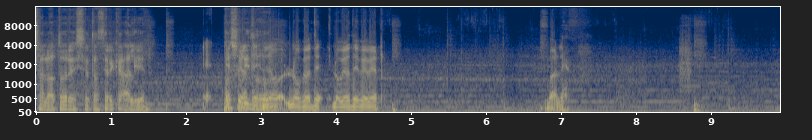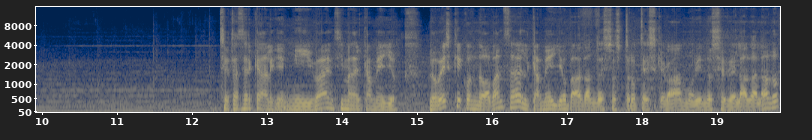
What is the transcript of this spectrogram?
Salvatore, se te acerca alguien. Eh, ¿Has espérate, lo, lo veo de, lo veo de beber. Vale. Se te acerca alguien y va encima del camello. Lo ves que cuando avanza el camello va dando esos trotes que van moviéndose de lado a lado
